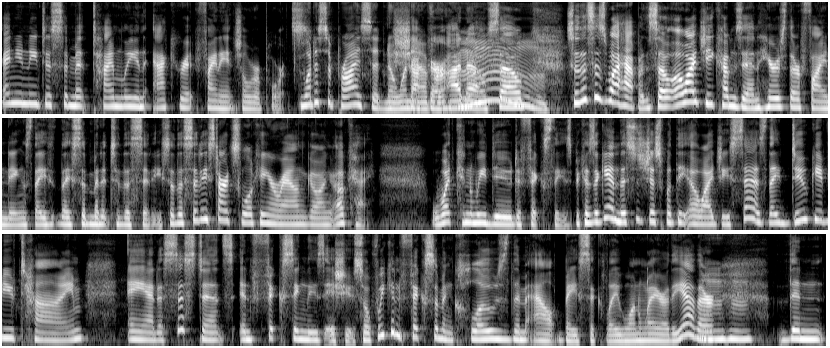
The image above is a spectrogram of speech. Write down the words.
and you need to submit timely and accurate financial reports. What a surprise, said no one Shocker, ever. I know. Mm. So, so this is what happens. So OIG comes in. Here's their findings. They they submit it to the city. So the city starts looking around, going, okay. What can we do to fix these? Because again, this is just what the OIG says. They do give you time and assistance in fixing these issues. So if we can fix them and close them out, basically, one way or the other, Mm-hmm. then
